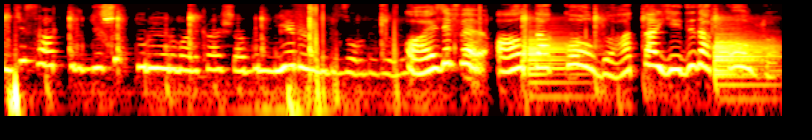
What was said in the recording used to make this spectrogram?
İki saattir düşüp duruyorum arkadaşlar. Bu niye böyle bir zor bir bölüm? Ayzefe 6 dakika oldu. Hatta 7 dakika oldu.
